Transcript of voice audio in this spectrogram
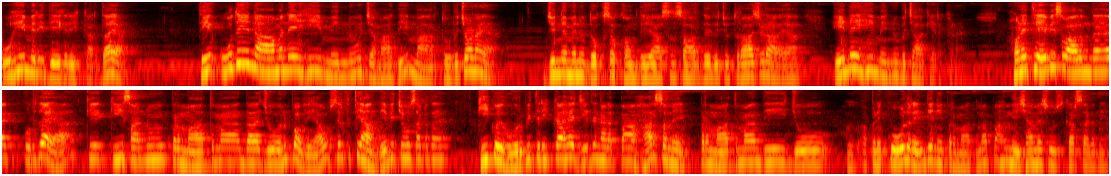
ਉਹੀ ਮੇਰੀ ਦੇਖ-ਰੇਖ ਕਰਦਾ ਆ ਤੇ ਉਹਦੇ ਨਾਮ ਨੇ ਹੀ ਮੈਨੂੰ ਜਮਾ ਦੀ ਮਾਰ ਤੋਂ ਬਚਾਉਣਾ ਆ। ਜਿਨੇ ਮੈਨੂੰ ਦੁੱਖ ਸੁੱਖ ਆਉਂਦੇ ਆ, ਸੰਸਾਰ ਦੇ ਵਿੱਚ ਉਤਰਾ ਚੜਾਇਆ ਇਹਨੇ ਹੀ ਮੈਨੂੰ ਬਚਾ ਕੇ ਰੱਖਣਾ। ਹੁਣ ਇੱਥੇ ਇਹ ਵੀ ਸਵਾਲ ਹੁੰਦਾ ਆ, ਉੱਠਦਾ ਆ ਕਿ ਕੀ ਸਾਨੂੰ ਪ੍ਰਮਾਤਮਾ ਦਾ ਜੋ ਅਨੁਭਵ ਆ, ਉਹ ਸਿਰਫ ਧਿਆਨ ਦੇ ਵਿੱਚ ਹੋ ਸਕਦਾ ਹੈ ਕੀ ਕੋਈ ਹੋਰ ਵੀ ਤਰੀਕਾ ਹੈ ਜਿਹਦੇ ਨਾਲ ਆਪਾਂ ਹਰ ਸਮੇਂ ਪ੍ਰਮਾਤਮਾ ਦੀ ਜੋ ਆਪਣੇ ਕੋਲ ਰਹਿੰਦੇ ਨੇ ਪ੍ਰਮਾਤਮਾ, ਆਪਾਂ ਹਮੇਸ਼ਾ ਮਹਿਸੂਸ ਕਰ ਸਕਦੇ ਹਾਂ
